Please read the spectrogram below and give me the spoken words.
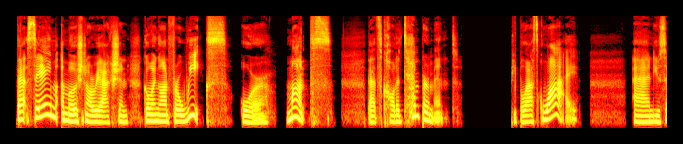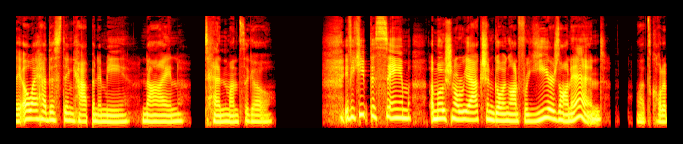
That same emotional reaction going on for weeks or months, that's called a temperament. People ask why. And you say, Oh, I had this thing happen to me nine, ten months ago. If you keep the same emotional reaction going on for years on end, well, that's called a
